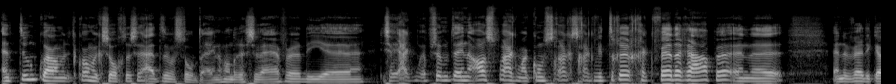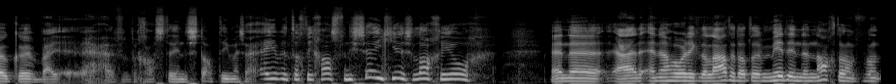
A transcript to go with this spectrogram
en toen kwam, kwam ik s ochtends, ja, toen stond een of andere zwerver, die, uh, die zei, ja, ik heb zo meteen een afspraak, maar kom straks, ga ik weer terug, ga ik verder rapen. En, uh, en dan werd ik ook uh, bij gasten in de stad die me zeiden, hey, je bent toch die gast van die centjes, lachen joh. En, eh, ja, en dan hoorde ik dan later dat er midden in de nacht dan van,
